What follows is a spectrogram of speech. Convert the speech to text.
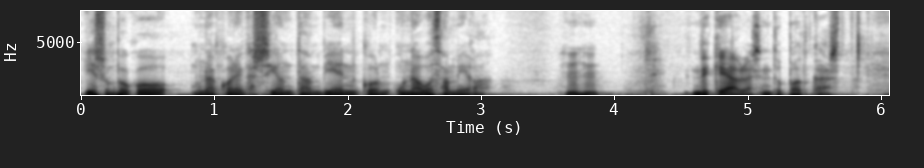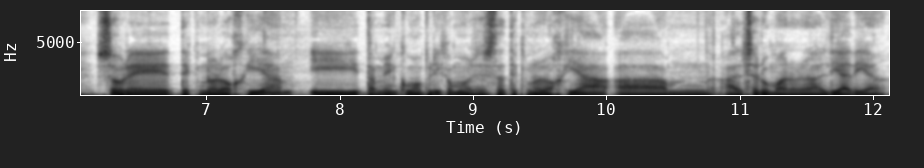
Y es un poco una conexión también con una voz amiga. ¿De qué hablas en tu podcast? sobre tecnología y también cómo aplicamos esta tecnología a, al ser humano, al día a día.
